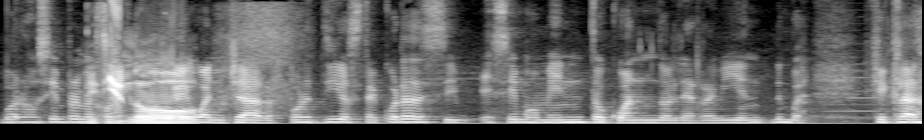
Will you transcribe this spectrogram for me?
Bueno, siempre mejor Diciendo- que One Guy, One Jar. Por Dios, ¿te acuerdas de ese, ese momento cuando le revienta? Bueno, que claro,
